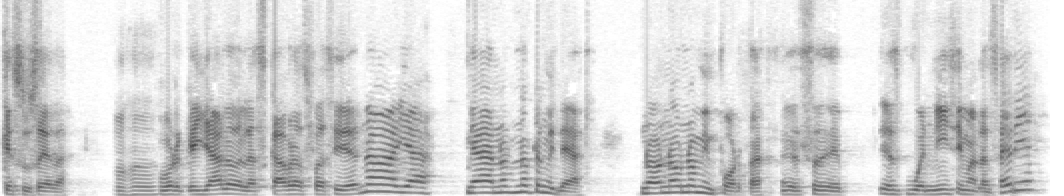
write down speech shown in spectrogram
que suceda. Porque ya lo de las cabras fue así de, no, ya, ya, no, no tengo idea. No, no, no me importa. Es, eh, es buenísima la serie,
